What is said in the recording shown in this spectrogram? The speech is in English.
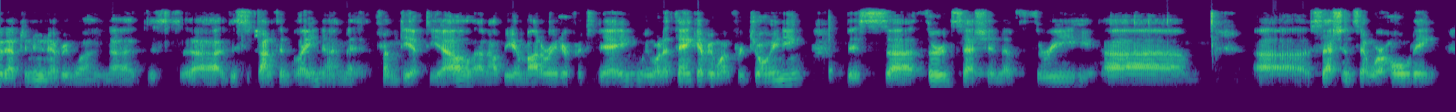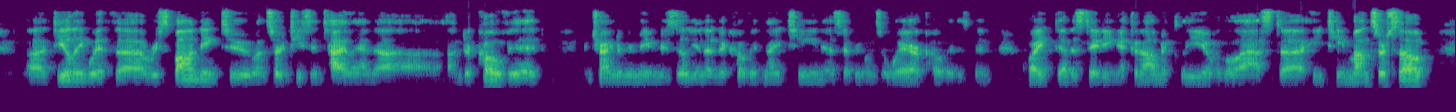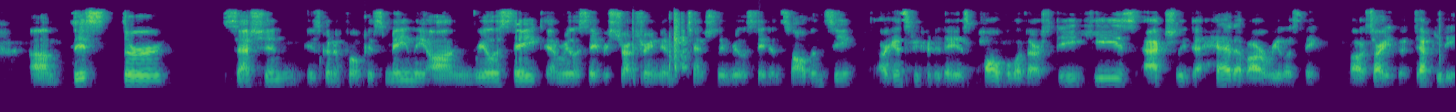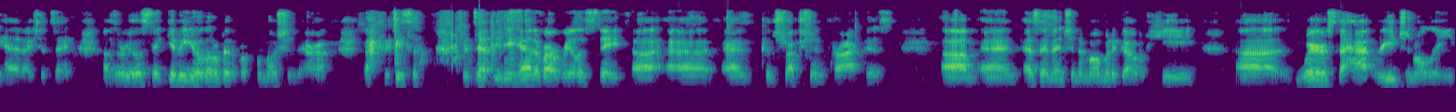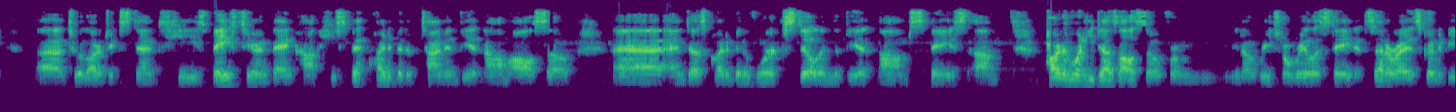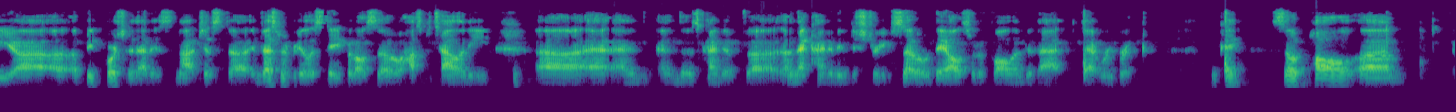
Good afternoon, everyone. Uh, this, uh, this is Jonathan Blaine. I'm from DFDL, and I'll be your moderator for today. We want to thank everyone for joining this uh, third session of three um, uh, sessions that we're holding uh, dealing with uh, responding to uncertainties in Thailand under COVID and trying to remain resilient under COVID-19. As everyone's aware, COVID has been quite devastating economically over the last 18 months or so. Um, this third session is going to focus mainly on real estate and real estate restructuring and potentially real estate insolvency. Our guest speaker today is Paul Volodarsky. He's actually the head of our real estate, uh, sorry, the deputy head, I should say, of the real estate, giving you a little bit of a promotion there. Huh? He's the deputy head of our real estate uh, uh, and construction practice. Um, and as I mentioned a moment ago, he uh, wears the hat regionally uh, to a large extent. He's based here in Bangkok. He spent quite a bit of time in Vietnam also, uh, and does quite a bit of work still in the Vietnam space. Um, part of what he does also from you know regional real estate, et cetera, is going to be uh, a, big portion of that is not just uh, investment real estate, but also hospitality uh, and and those kind of uh, and that kind of industry. So they all sort of fall under that that rubric. Okay, so Paul. Um,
